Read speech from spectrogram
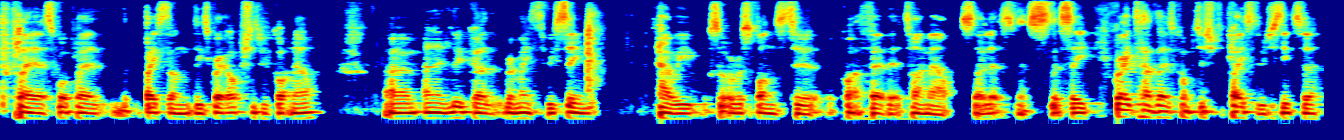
player, squad player, based on these great options we've got now. Um, and then Luca remains to be seen how he sort of responds to quite a fair bit of time out. So let's let's let's see. Great to have those competition places. We just need to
